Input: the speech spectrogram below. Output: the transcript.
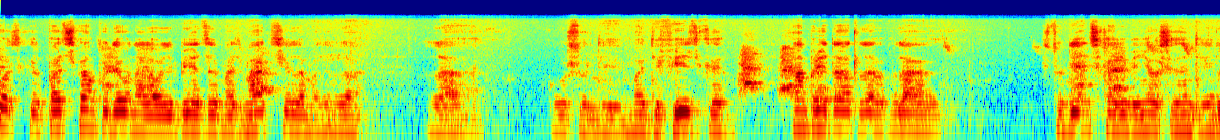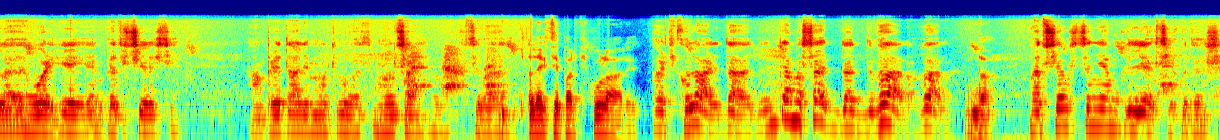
fost, că participam totdeauna la olimpiadă matematice, la, la, la cursuri de, de fizică. Am predat la, la studenți care veneau să intre la în Orhei, în Petricelește. Am predat de multe ori, mulți ani, câțiva ani. Lecții particulare, Particulare, da, de masaj, da, vara, vara. da. Mă duceam să ținem lecții cu dânsii.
